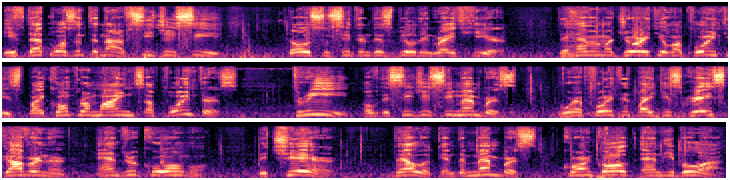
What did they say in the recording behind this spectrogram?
If that wasn't enough, CJC, those who sit in this building right here, they have a majority of appointees by compromise appointers. Three of the CJC members were appointed by disgraced governor Andrew Cuomo, the chair, Belluck, and the members, Corngold and Yeboah.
